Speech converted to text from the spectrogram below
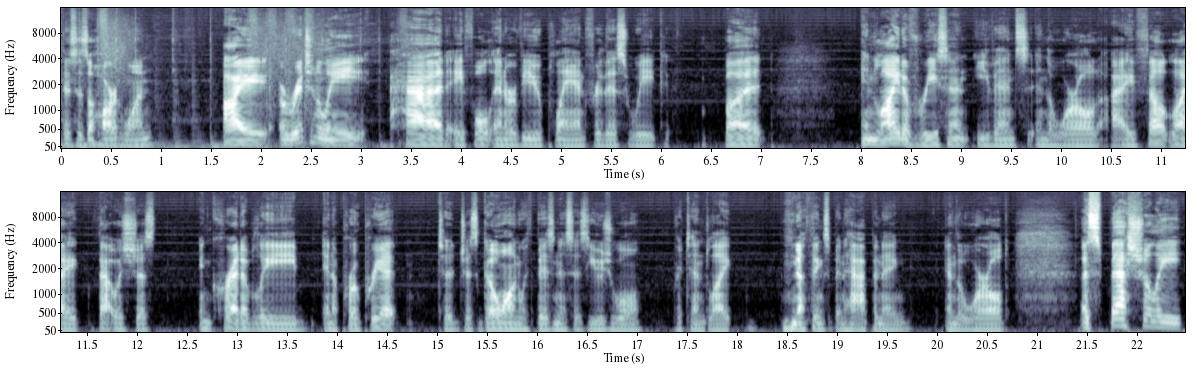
this is a hard one. I originally had a full interview planned for this week, but in light of recent events in the world, I felt like that was just incredibly inappropriate to just go on with business as usual, pretend like nothing's been happening in the world, especially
